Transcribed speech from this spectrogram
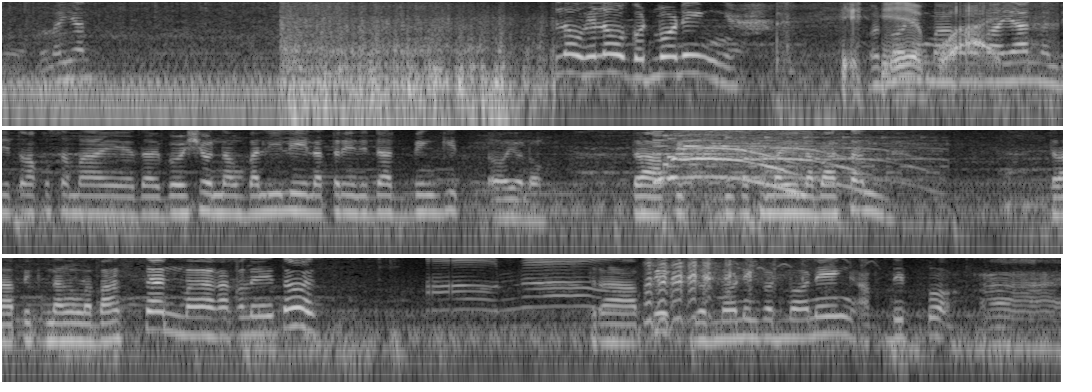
Oh, tulay yan. Hello, hello, good morning. Good morning mga kababayan. Nandito ako sa may diversion ng Balili na Trinidad Benguet. O yun o. Traffic dito sa may labasan. Traffic ng labasan mga kakulitos. Traffic. Good morning, good morning. Update po. Ah,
